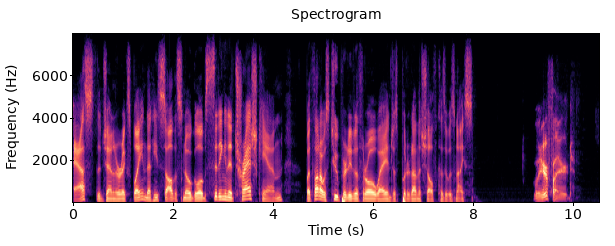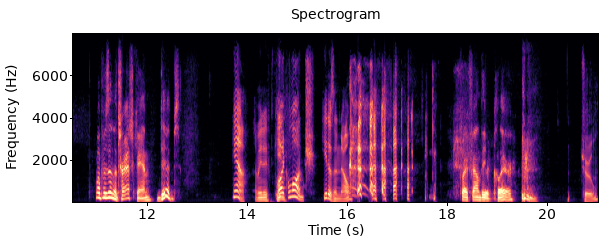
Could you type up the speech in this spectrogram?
asked, the janitor explained that he saw the snow globe sitting in a trash can, but thought it was too pretty to throw away and just put it on the shelf because it was nice. Well, you're fired. Well, if it was in the trash can, dibs. Yeah, I mean, if he, Like lunch. he doesn't know. So I found the eclair. True.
